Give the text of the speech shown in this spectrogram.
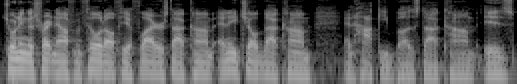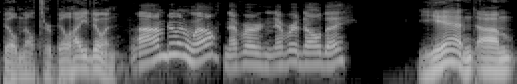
joining us right now from PhiladelphiaFlyers.com, NHL.com, and HockeyBuzz.com is Bill Meltzer. Bill, how you doing? I'm doing well. Never, never a dull day. Yeah, and um,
